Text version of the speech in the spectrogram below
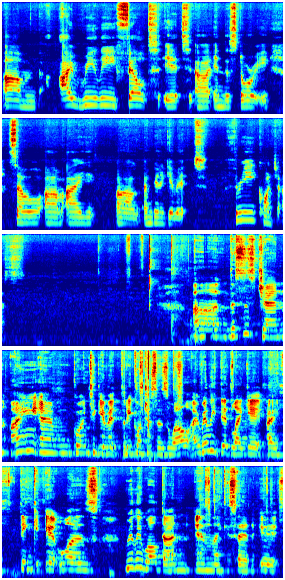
Um, I really felt it uh, in the story. So um, I uh, I'm gonna give it three conchas. Uh, this is Jen. I am going to give it three conchas as well. I really did like it. I think it was really well done, and like I said, it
